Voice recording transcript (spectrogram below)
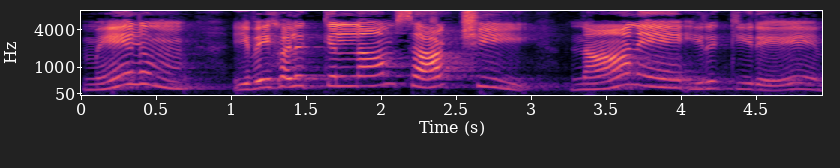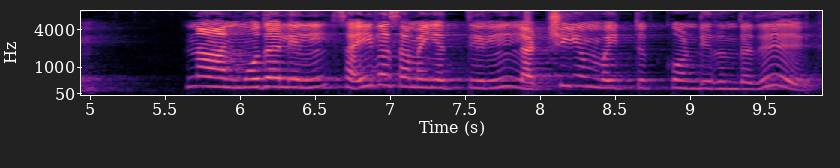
மேலும் இவைகளுக்கெல்லாம் சாட்சி நானே இருக்கிறேன். நான் முதலில் சைவ சமயத்தில் லட்சியம் வைத்துக் கொண்டிருந்தது.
